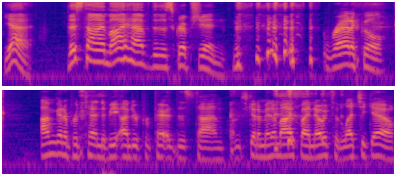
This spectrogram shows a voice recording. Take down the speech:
yeah. This time I have the description. radical. I'm gonna pretend to be underprepared this time. I'm just gonna minimize my notes and let you go.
